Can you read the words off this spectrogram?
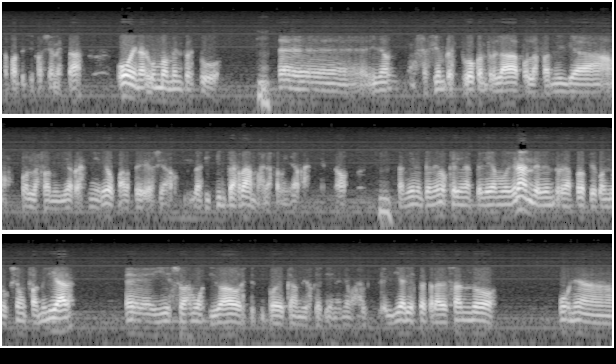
la participación está, o en algún momento estuvo. Eh, y no, siempre estuvo controlada por la familia por la familia Rasnier o parte de o sea, las distintas ramas de la familia Rasnier ¿no? También entendemos que hay una pelea muy grande dentro de la propia conducción familiar eh, y eso ha motivado este tipo de cambios que tiene. el, diario está atravesando una,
